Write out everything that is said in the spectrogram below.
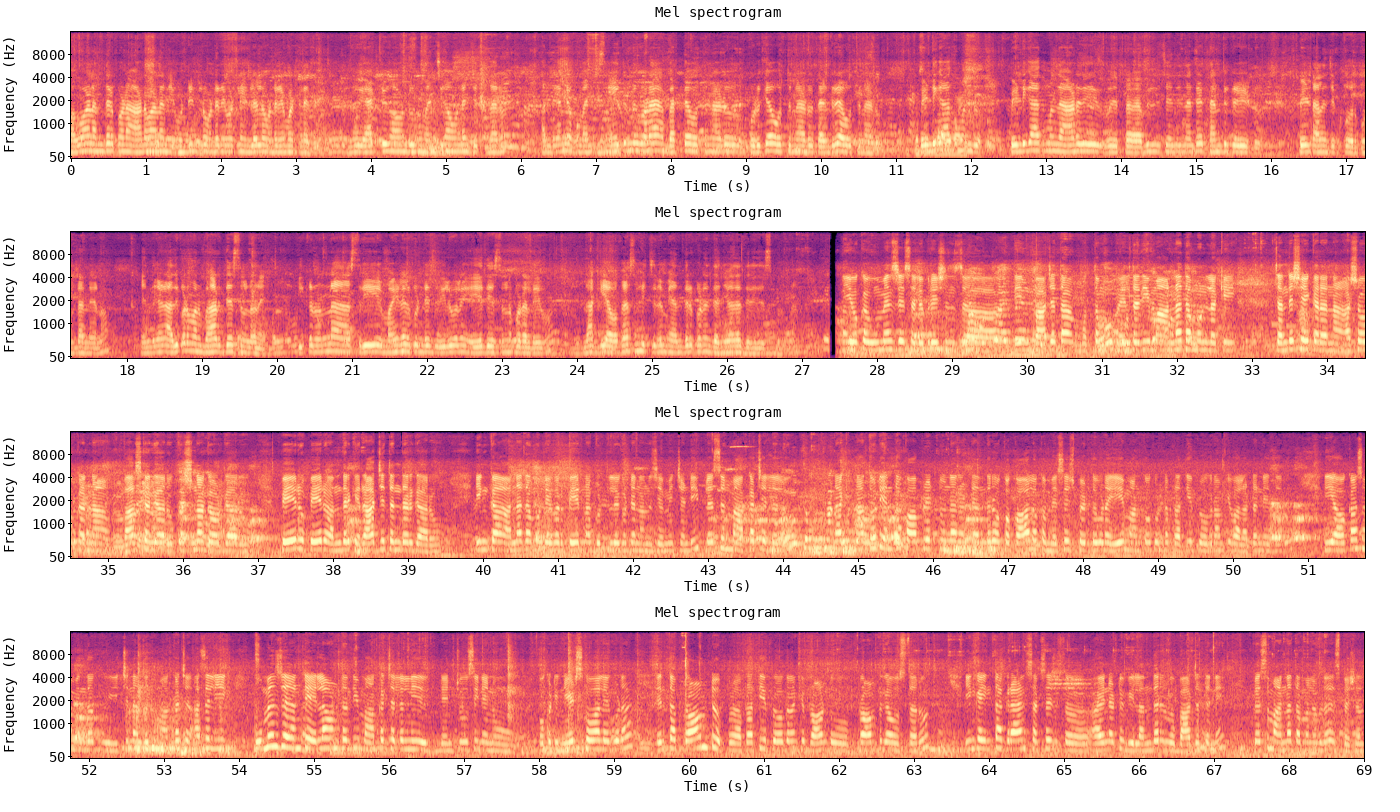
మగవాళ్ళందరూ కూడా ఆడవాళ్ళని ఒంటింట్లో ఉండనివ్వట్లేదు ఇళ్ళలో ఉండనివ్వట్లేదు. నువ్వు యాక్టివ్గా ఉండు నువ్వు మంచిగా ఉండని చెప్తున్నారు. అందుకని ఒక మంచి స్నేహితుడిని కూడా భర్త అవుతున్నాడు కొడుకే అవుతున్నాడు తండ్రి అవుతున్నాడు. పెళ్ళి కాకముందు పెళ్ళి కాకముందు ఆడది అభివృద్ధి చెందిందంటే తండ్రి క్రెడిట్. పెళ్ళాలని చెప్పి కోరుకుంటాను నేను. ఎందుకంటే అది కూడా మన భారతదేశంలోనే. ఇక్కడ ఉన్న స్త్రీ మహిళలకు ఉండే విలువలు ఏ దేశంలో కూడా లేవు. నాకు ఈ అవకాశం ఇచ్చిన మీ అందరూ కూడా ధన్యవాదాలు తెలియజేసుకుంటున్నాను ఈ యొక్క ఉమెన్స్ డే సెలబ్రేషన్స్ దీని బాధ్యత మొత్తం వెళ్తుంది. మా అన్నదమ్ముళ్ళకి చంద్రశేఖర్ అన్న అశోక్ అన్న భాస్కర్ గారు కృష్ణ గౌడ్ గారు పేరు పేరు అందరికీ రాజ్యతందర్ గారు ఇంకా అన్నదమ్ముళ్ళు ఎవరి పేరు నాకు గుర్తు లేకుంటే నన్ను క్షమించండి. ప్లస్ మా అక్క చెల్లెలు నాకు నాతోటి ఎంతో కోఆపరేట్ ఉన్నారంటే అందరూ ఒక కాల్ ఒక మెసేజ్ పెడుతూ కూడా ఏం అనుకోకుండా ప్రతి ప్రోగ్రామ్కి వాళ్ళు అటెండ్ అవుతారు ఈ అవకాశం ఎందుకు ఇచ్చినందుకు మా అక్క అసలు ఈ ఉమెన్స్ డే అంటే ఎలా ఉంటుంది? మా అక్క చెల్లెల్ని నేను చూసి నేను ఒకటి నేర్చుకోవాలి కూడా. ఎంత ప్రాంప్ట్ ప్రతి ప్రోగ్రామ్కి ప్రాంప్ట్ ప్రాంప్ట్గా వస్తారు. ఇంకా ఇంత గ్రాండ్ సక్సెస్ అయినట్టు వీళ్ళందరూ బాధ్యతనే. ప్లస్ మా అన్న తమ్ముళ్ళు కూడా స్పెషల్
